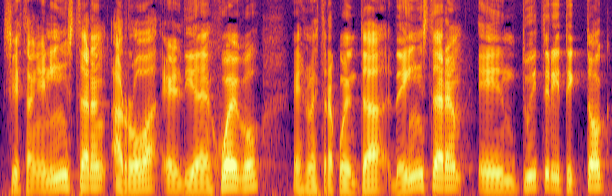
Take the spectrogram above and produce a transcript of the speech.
Si están en Instagram, arroba el día de juego, es nuestra cuenta de Instagram. En Twitter y TikTok,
